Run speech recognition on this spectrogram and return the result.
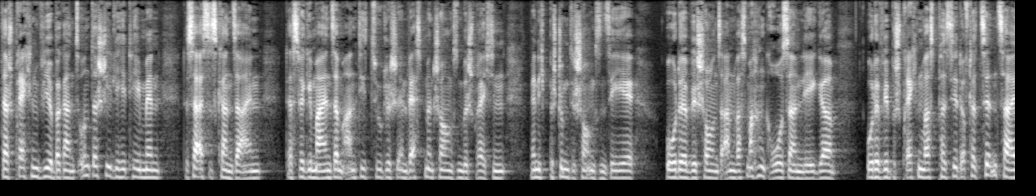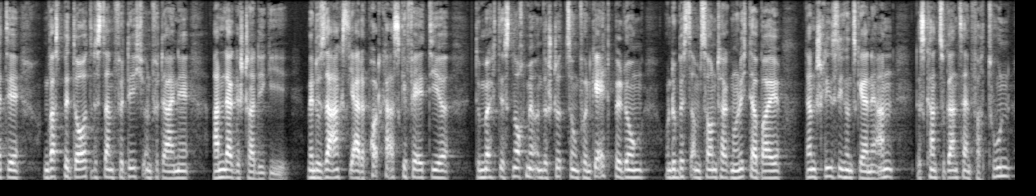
da sprechen wir über ganz unterschiedliche Themen. Das heißt, es kann sein, dass wir gemeinsam antizyklische Investmentchancen besprechen, wenn ich bestimmte Chancen sehe, oder wir schauen uns an, was machen Großanleger, oder wir besprechen, was passiert auf der Zinsseite und was bedeutet es dann für dich und für deine Anlagestrategie. Wenn du sagst, ja, der Podcast gefällt dir, du möchtest noch mehr Unterstützung von Geldbildung und du bist am Sonntag noch nicht dabei, dann schließe dich uns gerne an. Das kannst du ganz einfach tun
